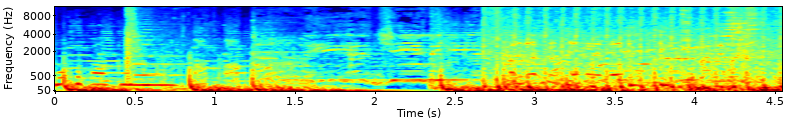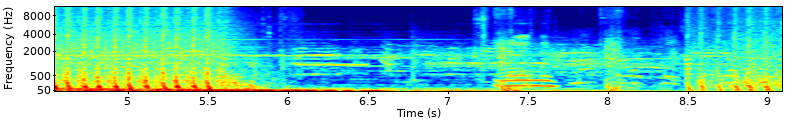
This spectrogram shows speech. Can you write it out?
Mutter backen. Nene.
